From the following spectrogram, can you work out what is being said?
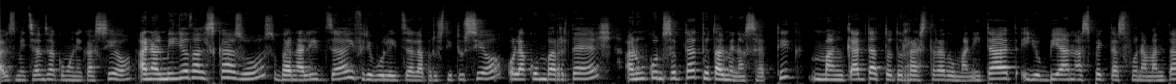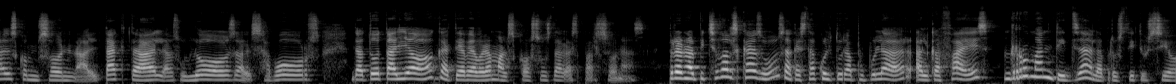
els mitjans de comunicació, en el millor dels casos banalitza i frivolitza la prostitució o la converteix en un concepte totalment escèptic, mancat de tot rastre d'humanitat i obviant aspectes fonamentals com són el tacte, les olors, els sabors, de tot allò que té a veure amb els cossos de les persones. Però en el pitjor dels casos, aquesta cultura popular el que fa és romantitzar la prostitució.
